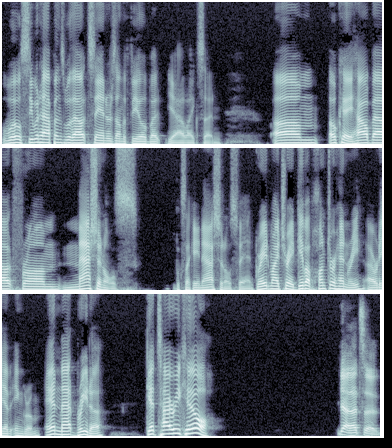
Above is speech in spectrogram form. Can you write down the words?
we'll see what happens without Sanders on the field, but yeah, I like Sutton. Um, okay, how about from Nationals? Looks like a Nationals fan. Grade my trade. Give up Hunter Henry. I already have Ingram and Matt Breida. Get Tyreek Hill. Yeah, that's a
